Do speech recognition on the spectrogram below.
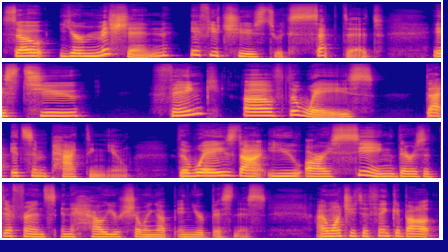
So, your mission, if you choose to accept it, is to think of the ways that it's impacting you, the ways that you are seeing there's a difference in how you're showing up in your business. I want you to think about,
